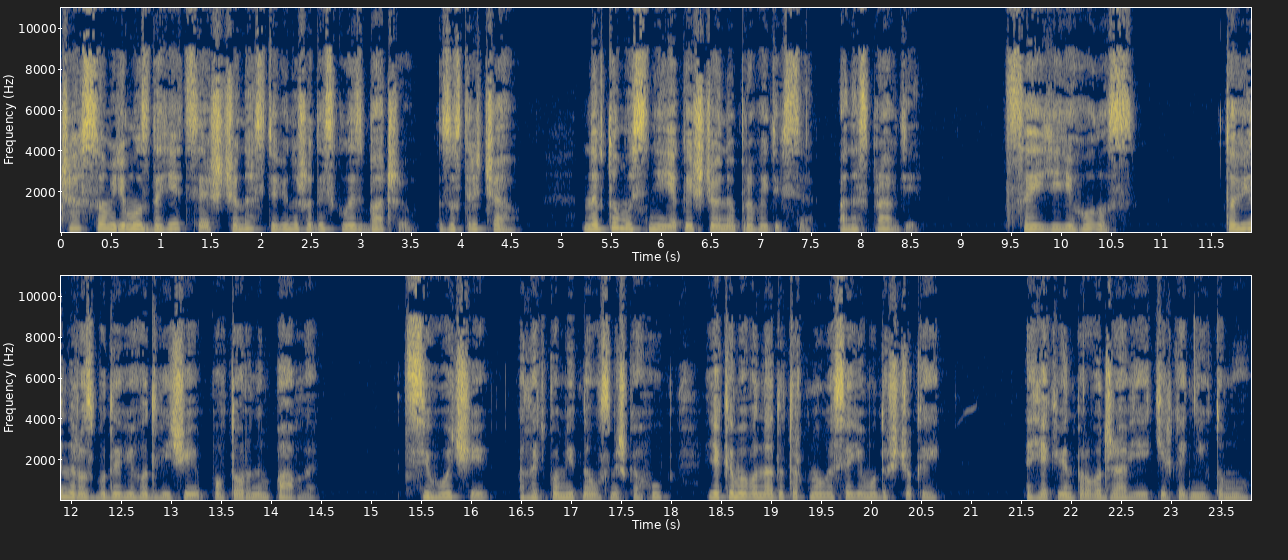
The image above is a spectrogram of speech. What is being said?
Часом йому здається, що Настю він уже десь колись бачив, зустрічав, не в тому сні, який щойно привидівся, а насправді. Цей її голос, то він розбудив його двічі повторним Павле. Ці очі, ледь помітна усмішка губ, якими вона доторкнулася йому до щоки, як він проводжав її кілька днів тому.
